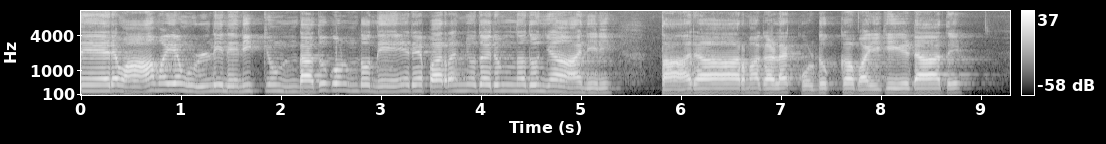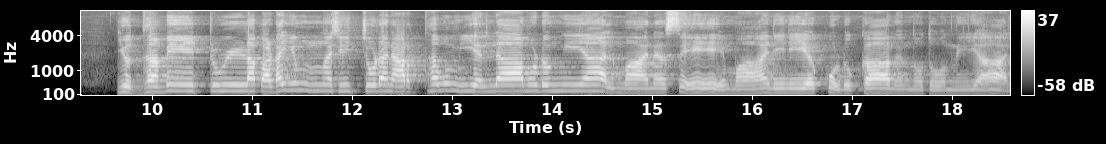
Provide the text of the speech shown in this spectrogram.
നേരം ആമയം ഉള്ളിൽ എനിക്കുണ്ട് അതുകൊണ്ടു നേരെ പറഞ്ഞു തരുന്നതു ഞാനിനി താരാർമകളെ കൊടുക്ക വൈകിടാതെ. യുദ്ധമേറ്റുള്ള പടയും നശിച്ചുടൻ അർത്ഥവും എല്ലാം ഒടുങ്ങിയാൽ മനസ്സേ മാനിനിയെ കൊടുക്കാമെന്നു തോന്നിയാൽ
